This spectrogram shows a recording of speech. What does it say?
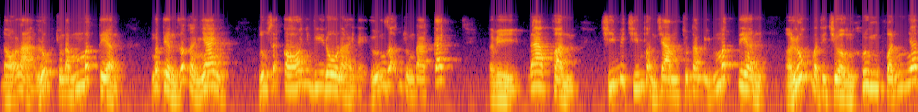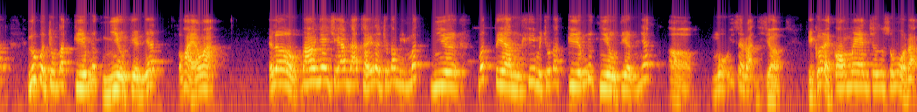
đó là lúc chúng ta mất tiền. Mất tiền rất là nhanh. Dũng sẽ có những video này để hướng dẫn chúng ta cách. Tại vì đa phần 99% chúng ta bị mất tiền ở lúc mà thị trường hưng phấn nhất, lúc mà chúng ta kiếm được nhiều tiền nhất. Có phải không ạ? Hello, bao nhiêu anh chị em đã thấy là chúng ta bị mất nhiều mất tiền khi mà chúng ta kiếm được nhiều tiền nhất ở mỗi giai đoạn thị trường, thì có thể comment cho số 1 ạ.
